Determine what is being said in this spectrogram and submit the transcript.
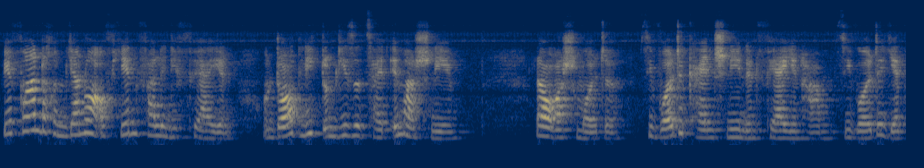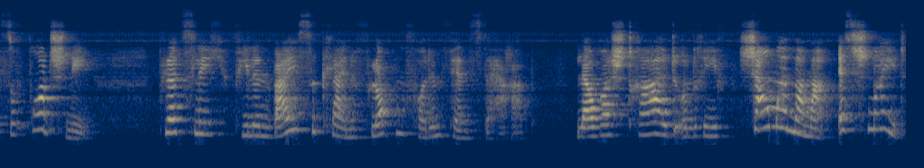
Wir fahren doch im Januar auf jeden Fall in die Ferien, und dort liegt um diese Zeit immer Schnee. Laura schmollte. Sie wollte keinen Schnee in den Ferien haben, sie wollte jetzt sofort Schnee. Plötzlich fielen weiße kleine Flocken vor dem Fenster herab. Laura strahlte und rief Schau mal, Mama, es schneit.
